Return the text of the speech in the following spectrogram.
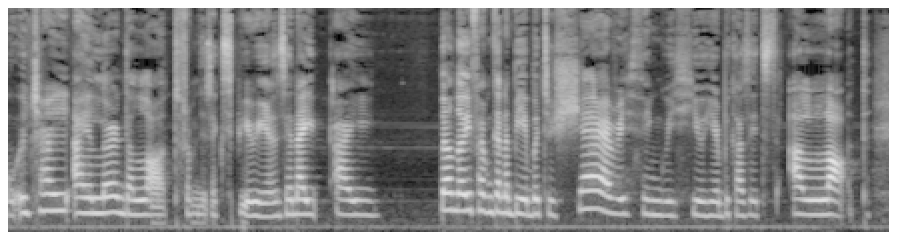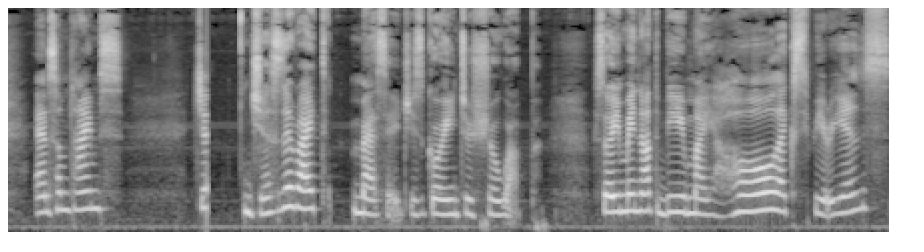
which I, I learned a lot from this experience. And I, I don't know if I'm gonna be able to share everything with you here because it's a lot. And sometimes just, just the right message is going to show up. So it may not be my whole experience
